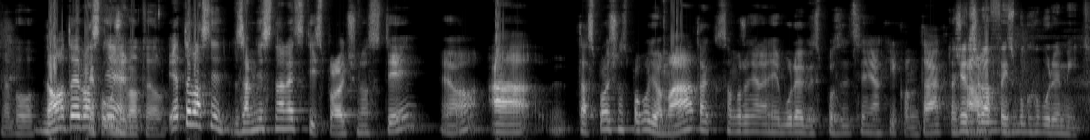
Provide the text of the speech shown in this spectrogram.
nebo no, to je vlastně, jako uživatel? Je to vlastně zaměstnanec té společnosti, jo, a ta společnost, pokud ho má, tak samozřejmě na něj bude k dispozici nějaký kontakt. Takže třeba a... Facebook ho bude mít.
